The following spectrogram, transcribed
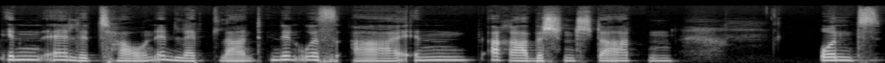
in äh, Litauen, in Lettland, in den USA, in arabischen Staaten. Und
